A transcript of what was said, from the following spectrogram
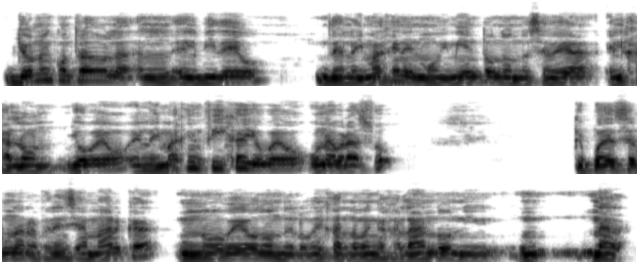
yo no he encontrado el, video de la imagen en movimiento donde se vea el jalón. Yo veo en la imagen fija, yo veo un abrazo que puede ser una referencia a marca. No veo donde lo, veja, lo venga jalando ni nada.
